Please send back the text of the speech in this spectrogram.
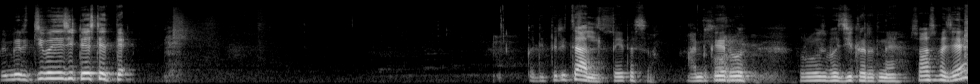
पण मिरची भजीची टेस्ट येते कधीतरी चालते तसं. आम्ही काही रोज रोज भजी करत नाही. सॉस भजी आहे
